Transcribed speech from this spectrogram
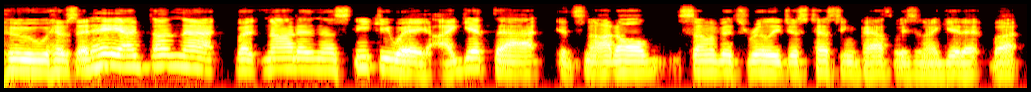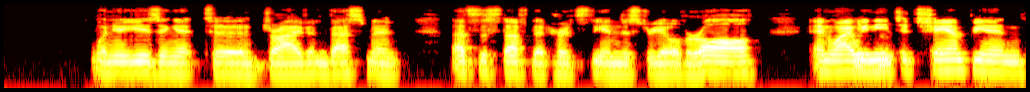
who have said, Hey, I've done that, but not in a sneaky way. I get that. It's not all, some of it's really just testing pathways, and I get it. But when you're using it to drive investment, that's the stuff that hurts the industry overall, and why we need mm-hmm. to champion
